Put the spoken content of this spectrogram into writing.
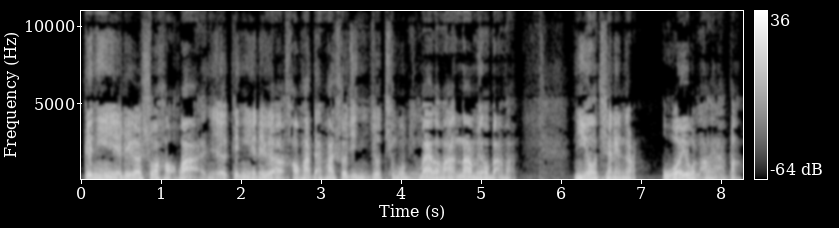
跟你这个说好话，你跟你这个好话歹话说尽，你就听不明白的话，那没有办法。你有天灵盖。我有狼牙棒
